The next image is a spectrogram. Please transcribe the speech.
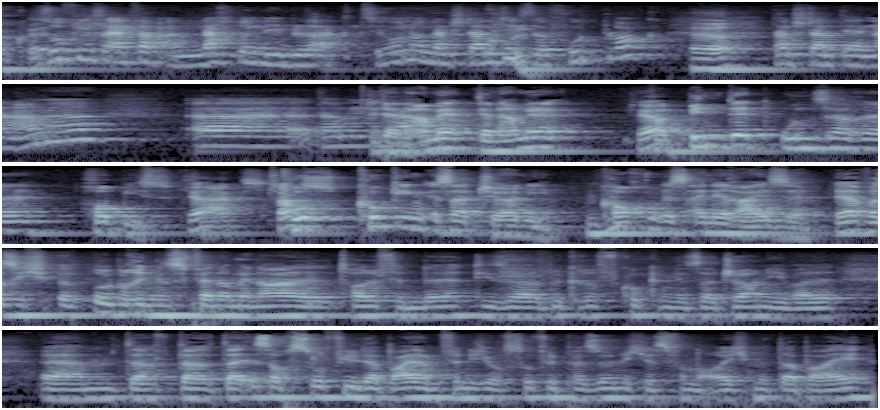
Okay. So fing es einfach an, Nacht- und Nebelaktion und dann stand dieser Foodblog Ja. Dann stand der Name. Äh, dann Der Name, der Name Ja. verbindet unsere Hobbys. Ja. Cook, Cooking is a journey. Kochen ist eine Reise. Ja, was ich äh, übrigens phänomenal toll finde, dieser Begriff Cooking is a Journey, weil ähm, da, da, da ist auch so viel dabei und finde ich auch so viel Persönliches von euch mit dabei.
